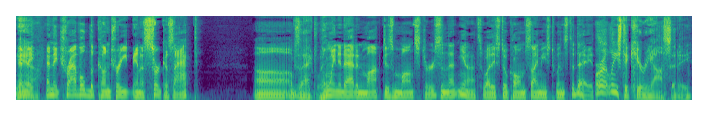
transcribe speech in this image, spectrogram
and Yeah. they and they traveled the country in a circus act. Uh, Exactly. Pointed at and mocked as monsters, and that you know that's why they still call them Siamese twins today. It's- or at least a curiosity.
